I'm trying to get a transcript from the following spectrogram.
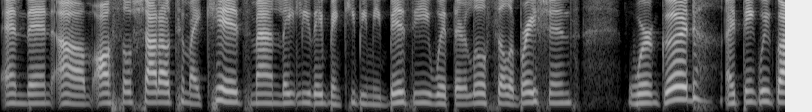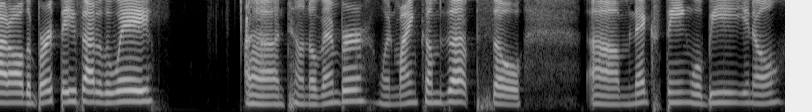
And then um, also shout out to my kids, man. Lately they've been keeping me busy with their little celebrations. We're good. I think we've got all the birthdays out of the way uh, until November when mine comes up. So um, next thing will be, you know,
